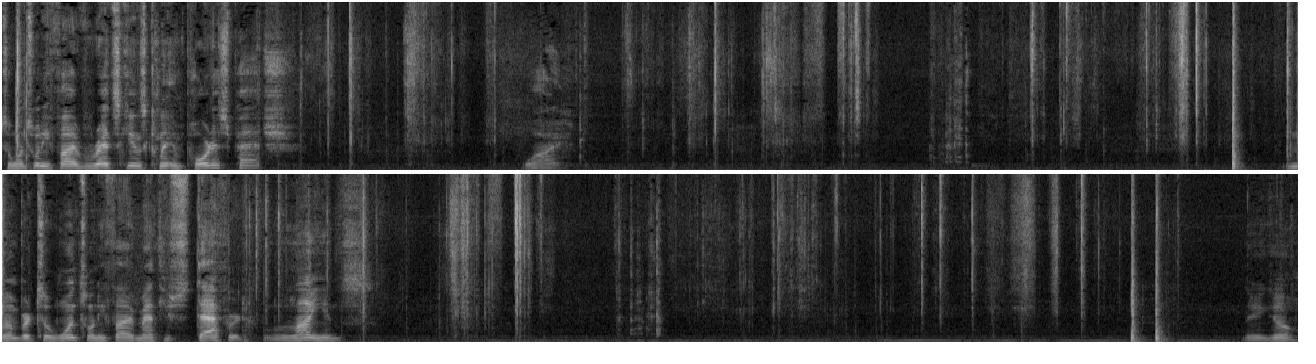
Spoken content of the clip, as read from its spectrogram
To 125 Redskins Clinton Portis patch. Why? Number to 125 Matthew Stafford Lions. Go.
